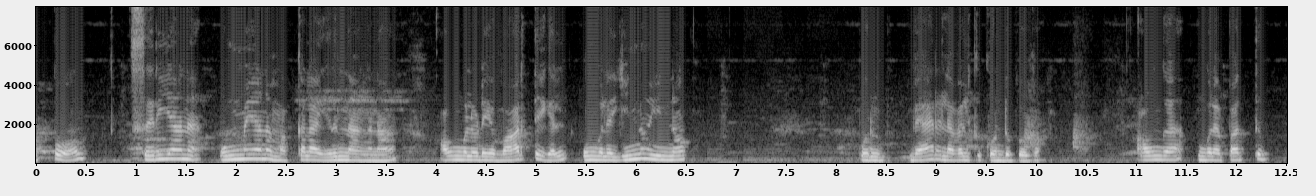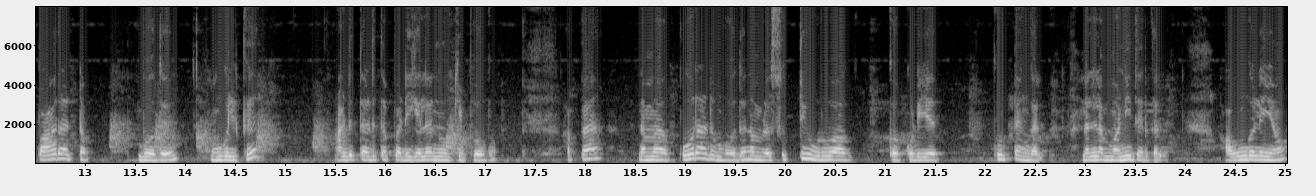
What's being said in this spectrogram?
அப்போது சரியான உண்மையான மக்களாக இருந்தாங்கன்னா அவங்களுடைய வார்த்தைகள் உங்களை இன்னும் இன்னும் ஒரு வேறு லெவலுக்கு கொண்டு போகும். அவங்க உங்களை பார்த்து பாராட்டும் போது உங்களுக்கு அடுத்தடுத்த படிகளை நோக்கி போகும். அப்போ நம்ம போராடும்போது நம்மளை சுற்றி உருவாக்கக்கூடிய கூட்டங்கள் நல்ல மனிதர்கள் அவங்களையும்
